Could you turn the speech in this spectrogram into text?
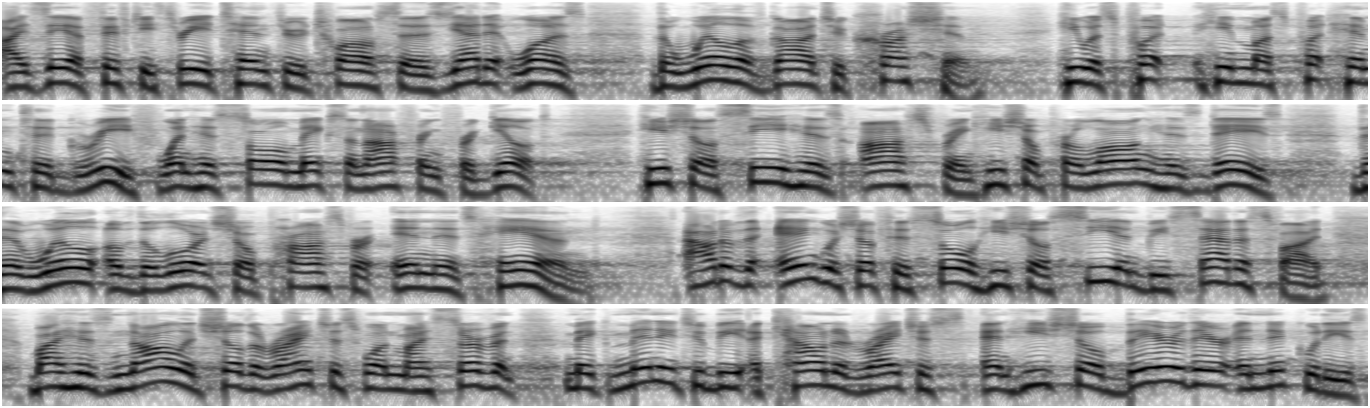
Isaiah 53, 10 through 12 says, Yet it was the will of God to crush him. He, was put, he must put him to grief when his soul makes an offering for guilt. He shall see his offspring. He shall prolong his days. The will of the Lord shall prosper in his hand. Out of the anguish of his soul he shall see and be satisfied. By his knowledge shall the righteous one, my servant, make many to be accounted righteous, and he shall bear their iniquities.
